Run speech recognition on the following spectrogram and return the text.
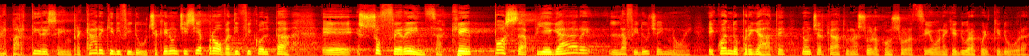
ripartire sempre, carichi di fiducia, che non ci sia prova, difficoltà, eh, sofferenza che possa piegare la fiducia in noi. E quando pregate non cercate una sola consolazione che dura quel che dura,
